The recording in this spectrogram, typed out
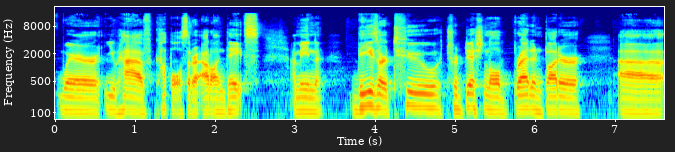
where you have couples that are out on dates. I mean, these are two traditional bread and butter uh,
